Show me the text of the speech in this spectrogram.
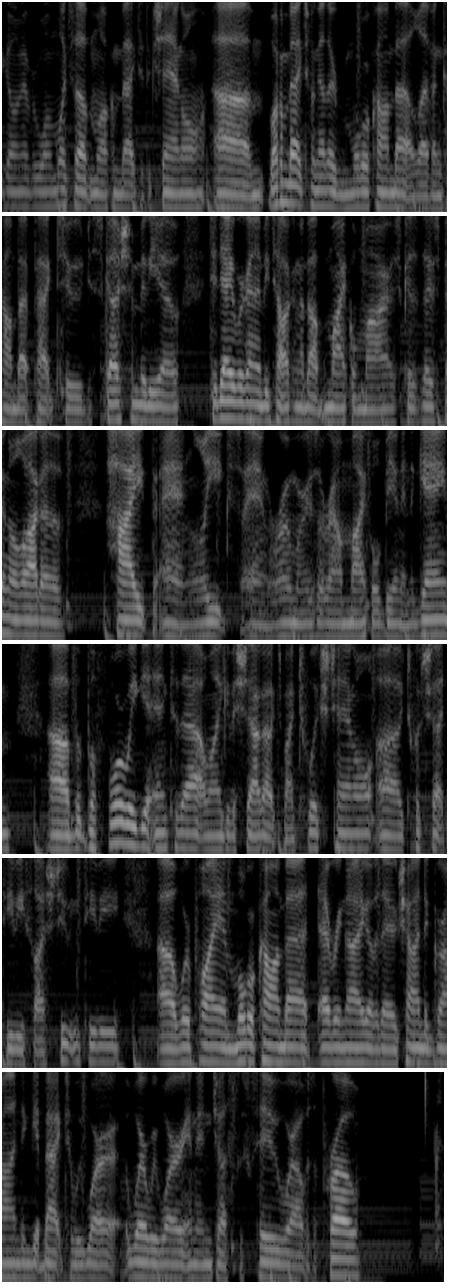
it going everyone? What's up and welcome back to the channel. Um, welcome back to another Mortal Kombat 11 Kombat Pack 2 discussion video. Today we're going to be talking about Michael Myers because there's been a lot of hype and leaks and rumors around Michael being in the game. Uh, but before we get into that, I want to give a shout out to my Twitch channel, uh, twitch.tv slash TV. Uh, we're playing Mortal Kombat every night over there, trying to grind and get back to we were where we were in Injustice 2, where I was a pro.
